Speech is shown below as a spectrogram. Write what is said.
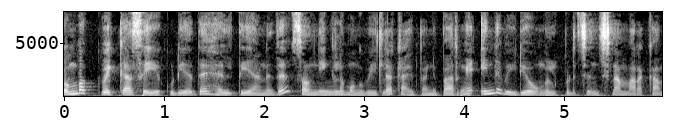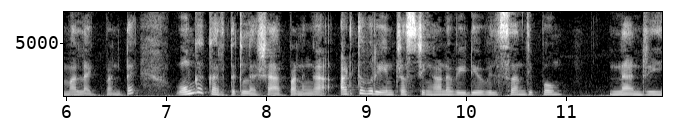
ரொம்ப குவிக்காக செய்யக்கூடியது ஹெல்த்தியானது ஸோ நீங்களும் உங்கள் வீட்டில் ட்ரை பண்ணி பாருங்கள் இந்த வீடியோ உங்களுக்கு பிடிச்சிருந்துச்சுன்னா மறக்காமல் லைக் பண்ணிட்டு உங்கள் கருத்துக்களை ஷேர் பண்ணுங்கள் அடுத்த ஒரு இன்ட்ரெஸ்டிங்கான வீடியோவில் சந்திப்போம். நன்றி.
